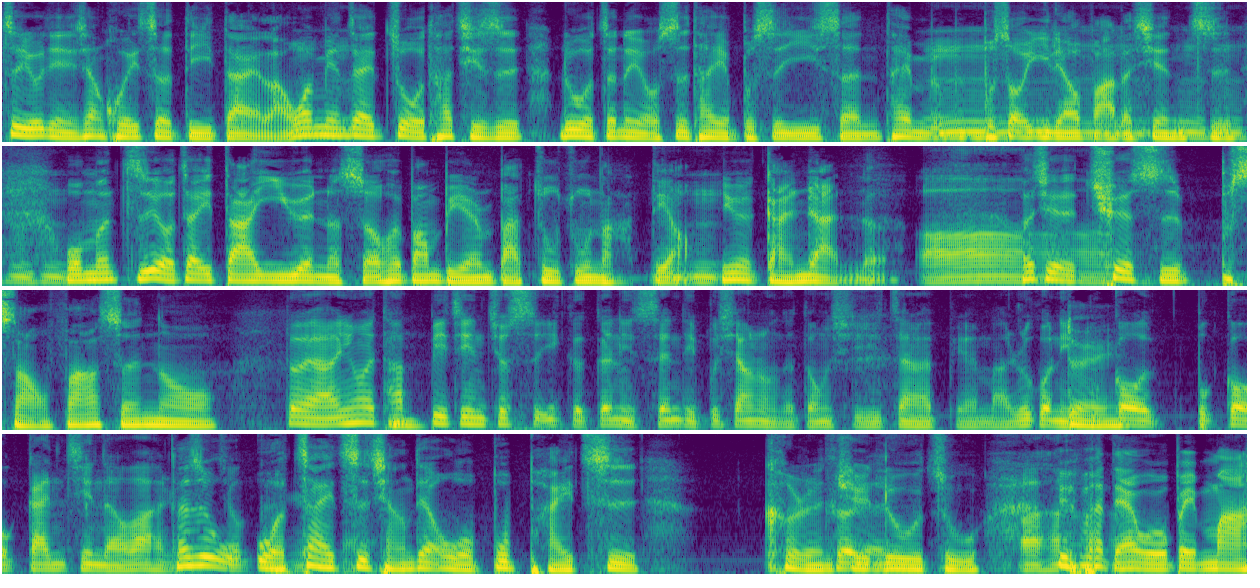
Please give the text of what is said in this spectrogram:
这有点像灰色地带啦。嗯外面在做，他其实如果真的有事，他也不是医生，他也不不受医疗法的限制。我们只有在大医院的时候会帮别人把猪猪拿掉，因为感染了，哦，而且确实不少发生哦。对啊，因为它嗯毕竟就是一个跟你身体不相容的东西在那边嘛。如果你不够不够干净的话，但是我再次强调，我不排斥客人去入住，啊因为怕等下我又被骂。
